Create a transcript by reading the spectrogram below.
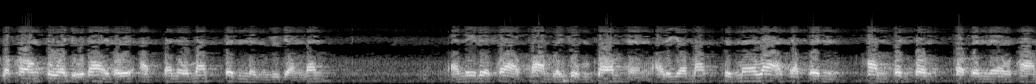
ประคองตัวอยู่ได้โดยอัตโนมัติเป็นหนึ่งอยู่อย่างนั้น อันนี้เรียกว่าความประชุมพร้อมแห่งอริยมรรคถึงแม้ว่าจะเป็นขั้นต้นๆก็เป็นแนวทาง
